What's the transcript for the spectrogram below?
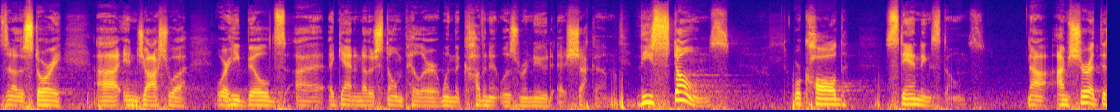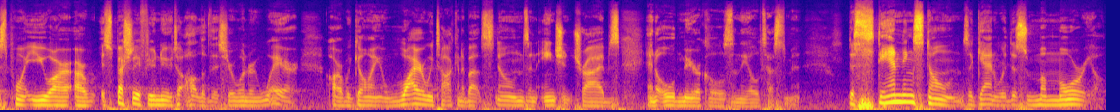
There's another story uh, in Joshua where he builds, uh, again, another stone pillar when the covenant was renewed at Shechem. These stones were called standing stones. Now, I'm sure at this point you are, are, especially if you're new to all of this, you're wondering where are we going and why are we talking about stones and ancient tribes and old miracles in the Old Testament? The standing stones, again, were this memorial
